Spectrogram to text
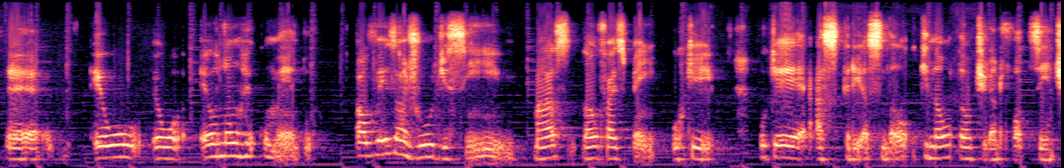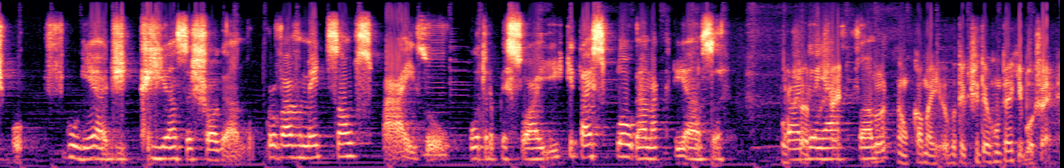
é, eu, eu, eu não recomendo. Talvez ajude sim, mas não faz bem. Porque, porque as crianças não, que não estão tirando foto assim, tipo, figurinha de criança chorando, provavelmente são os pais ou outra pessoa aí que tá explorando a criança pra Bolshoi, ganhar fama. Não, calma aí, eu vou ter que te interromper aqui, Bolshoi.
